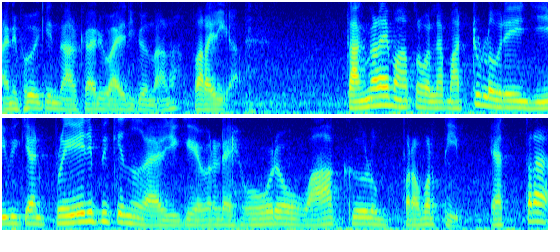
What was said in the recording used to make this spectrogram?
അനുഭവിക്കുന്ന ആൾക്കാരുമായിരിക്കുമെന്നാണ് പറയുക. തങ്ങളെ മാത്രമല്ല മറ്റുള്ളവരെയും ജീവിക്കാൻ പ്രേരിപ്പിക്കുന്നതായിരിക്കും ഇവരുടെ ഓരോ വാക്കുകളും പ്രവൃത്തിയും. എത്ര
